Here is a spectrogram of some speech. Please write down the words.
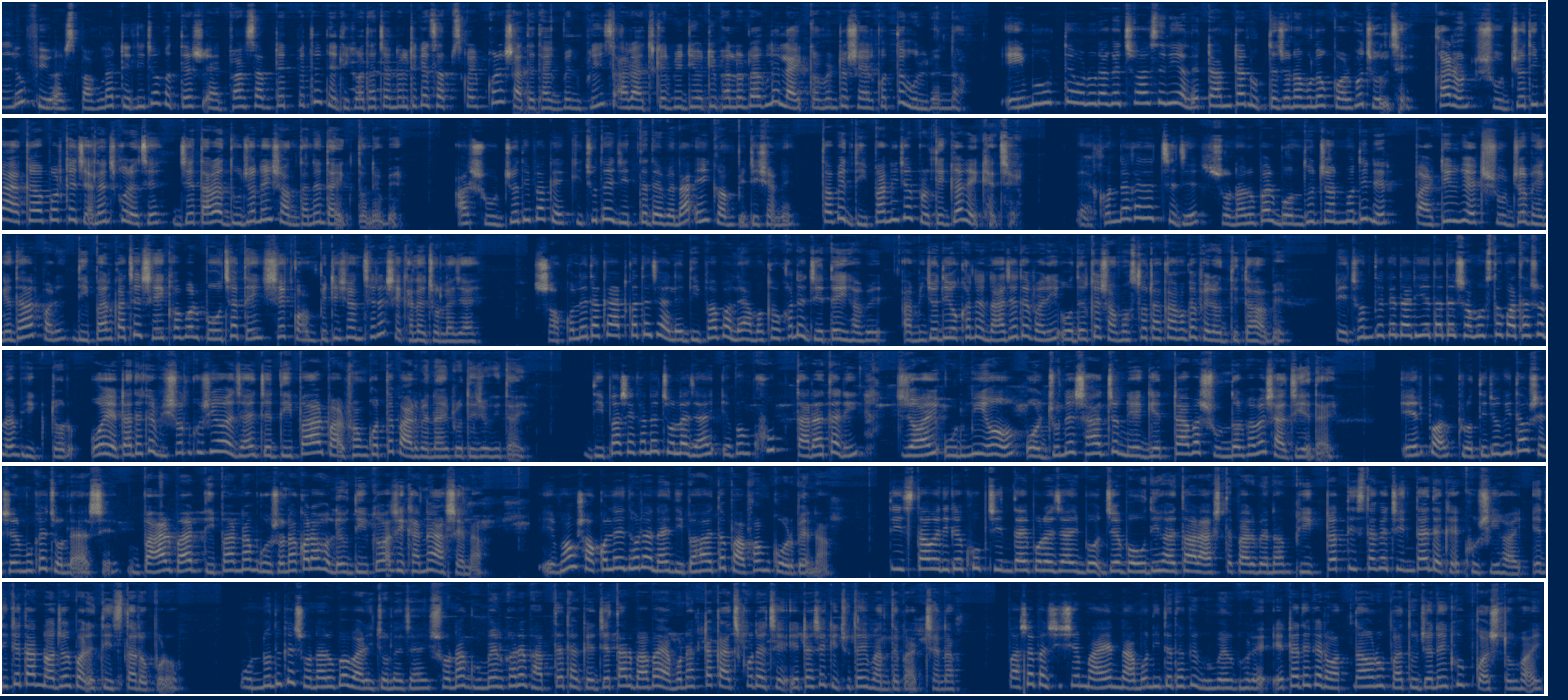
Hello viewers Bangla টেলিজগতের advance update পেতে টেলিকথা চ্যানেলটিকে সাবস্ক্রাইব করে সাথে থাকবেন প্লিজ আর আজকের ভিডিওটি ভালো লাগলে লাইক কমেন্ট ও শেয়ার করতে ভুলবেন না। এই মুহূর্তে অনুরাগের ছোঁয়া সিরিয়ালে টান টান উত্তেজনামূলক পর্ব চলছে। কারণ সূর্যদীপা একে অপরকে চ্যালেঞ্জ করেছে যে তারা দুজনেই সন্তানের দায়িত্ব নেবে। আর সূর্যদীপাকে কিছুতেই জিততে দেবে না এই কম্পিটিশনে তবে দীপা নিজের প্রতিজ্ঞা রেখেছে। এখন দেখা যাচ্ছে যে সোনারূপার বন্ধুর জন্মদিনের পার্টির গেট সূর্য ভেঙে দেওয়ার পরে দীপার কাছে সেই খবর পৌঁছাতেই সে কম্পিটিশন ছেড়ে সেখানে চলে যায়। সকলে তাকে আটকাতে চাইলে দীপা বলে, আমাকে ওখানে যেতেই হবে। আমি যদি ওখানে না যেতে পারি, ওদেরকে সমস্ত টাকা আমাকে ফেরত দিতে হবে। পেছন থেকে দাঁড়িয়ে তাদের সমস্ত কথা শোনে ভিক্টর, ও এটা দেখে ভীষণ খুশি হয়ে যায় যে দীপা আর পারফর্ম করতে পারবে না এই প্রতিযোগিতায়। দীপা সেখানে চলে যায় এবং খুব তাড়াতাড়ি জয়, উর্মি ও অর্জুনের সাহায্য নিয়ে গেটটা আবার সুন্দরভাবে সাজিয়ে দেয়। এরপর প্রতিযোগিতাও শেষের মুখে চলে আসে। বারবার দীপার নাম ঘোষণা করা হলেও দীপা সেখানে আসে না এবং সকলেই ধরে নেয় দীপা হয়তো পারফর্ম করবে না। তিস্তাও এদিকে খুব চিন্তায় পড়ে যায় যে বৌদি হয়তো আর আসতে পারবে না। ভিক্টর তিস্তাকে চিন্তায় দেখে খুশি হয়। এদিকে তার নজর পড়ে তিস্তার ওপরও। অন্যদিকে সোনারূপা বাড়ি চলে যায়। সোনা ঘুমের ঘরে ভাবতে থাকে যে তার বাবা এমন একটা কাজ করেছে, এটা সে কিছুতেই মানতে পারছে না। পাশাপাশি সে মায়ের নামও নিতে থাকে ঘুমের ঘরে। এটা দেখে রত্না ও রূপা দুজনেই খুব কষ্ট হয়।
